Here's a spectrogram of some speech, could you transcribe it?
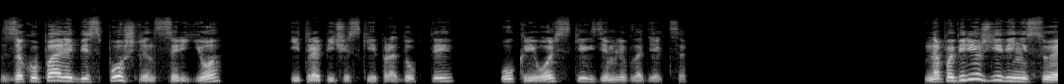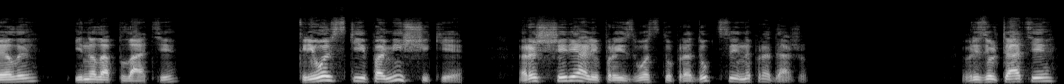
закупали без пошлин сырье и тропические продукты у креольских землевладельцев. На побережье Венесуэлы и на Ла-Плате Креольские помещики расширяли производство продукции на продажу. В результате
